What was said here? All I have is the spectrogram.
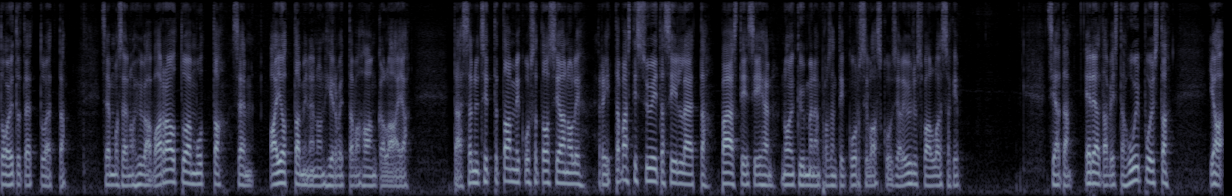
toitotettu, että semmoiseen on hyvä varautua, mutta sen ajottaminen on hirvittävän hankalaa ja tässä nyt sitten tammikuussa tosiaan oli riittävästi syitä sille, että päästiin siihen noin 10 prosentin kurssilaskuun siellä Yhdysvalloissakin sieltä edeltävistä huipuista. Ja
